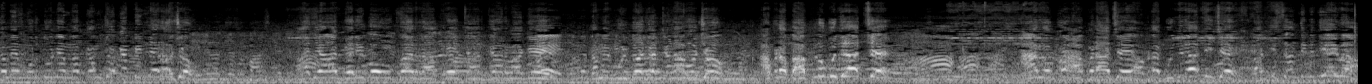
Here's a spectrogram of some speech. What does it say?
તમે મુર્દુને મક્કમ છો કે બિલ્ડરો છો? આજે આ ગરીબો ઉપર રાત્રે ચાર ચાર વાગે તમે બુલડોઝર ચલાવો છો. આપણા બાપનું ગુજરાત છે. આ લોકો આપણા છે, આપણા ગુજરાતી છે. પાકિસ્તાનથી નથી આવ્યા.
